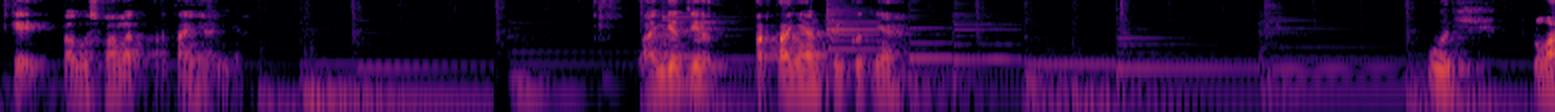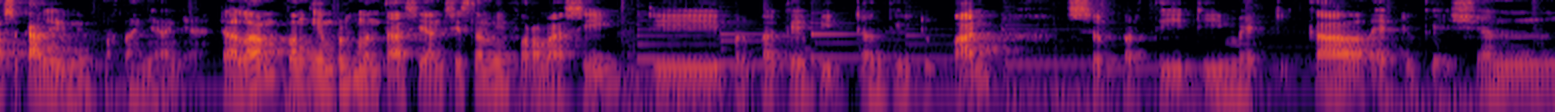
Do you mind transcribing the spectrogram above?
Oke bagus banget pertanyaannya. Lanjut yuk pertanyaan berikutnya. Wih, luas sekali ini pertanyaannya. Dalam pengimplementasian sistem informasi di berbagai bidang kehidupan seperti di medical, education,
